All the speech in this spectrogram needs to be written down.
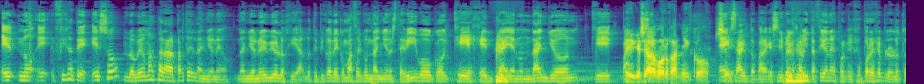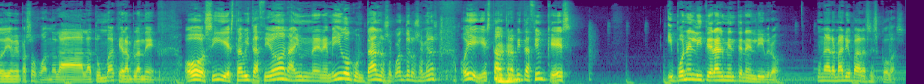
Eh, no, eh, fíjate, eso lo veo más para la parte del dañoneo. Dañoneo y biología. Lo típico de cómo hacer que un dañón esté vivo, que gente Mm. haya en un dungeon, que... Sí, que sea sí. algo orgánico. Sí. Exacto, para qué sirven las habitaciones, porque por ejemplo el otro día me pasó jugando la, la tumba, que era en plan de, oh sí, esta habitación hay un enemigo con tal, no sé cuánto, no sé menos, oye, ¿y esta otra habitación qué es? Y pone literalmente en el libro, un armario para las escobas.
